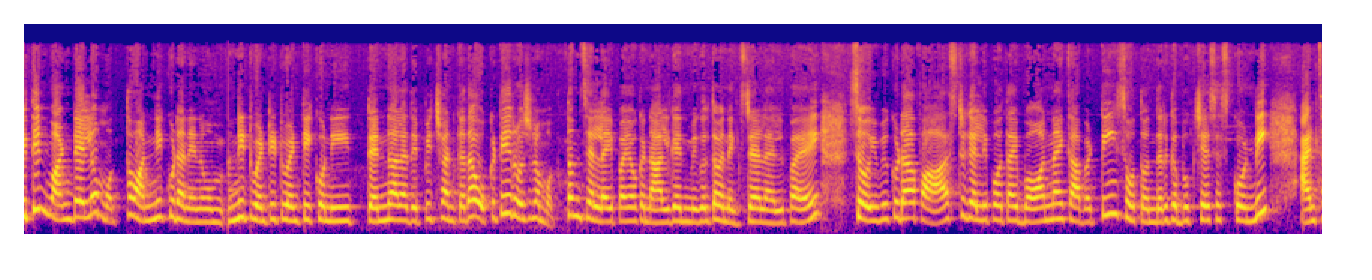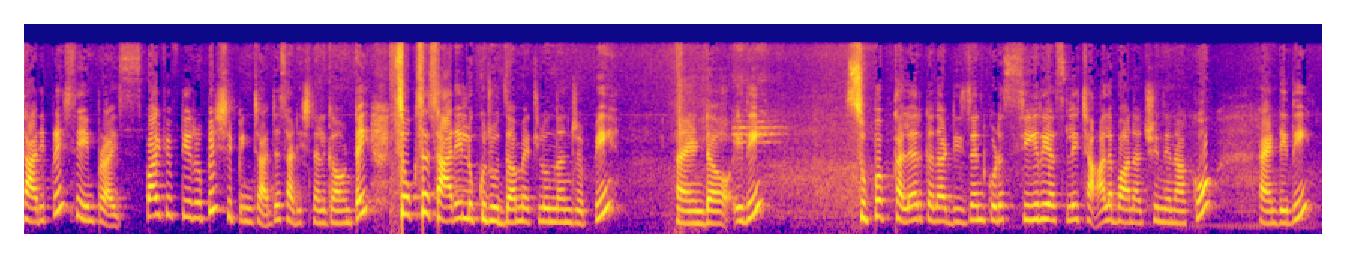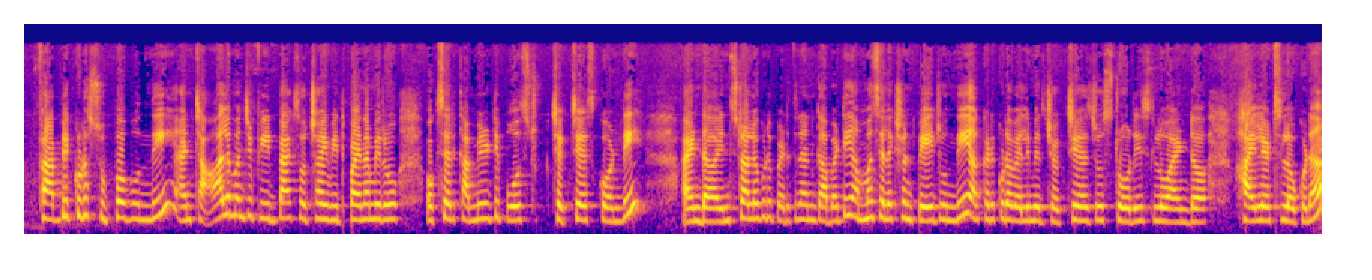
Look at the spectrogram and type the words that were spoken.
విత్ ఇన్ వన్ డేలో మొత్తం అన్ని కూడా నేను అన్ని ట్వంటీ ట్వంటీ కొన్ని టెన్ అలా తెప్పించాను కదా ఒకటే రోజులో మొత్తం సెల్ అయిపోయాయి. ఒక నాలుగైదు మిగులుతో నెక్స్ట్ డే అలా వెళ్ళిపోయాయి. సో ఇవి కూడా ఫాస్ట్గా వెళ్ళిపోతాయి బాగున్నాయి కాబట్టి సో తొందరగా బుక్ చేసేసుకోండి. And sari price same price five fifty rupees shipping charges అడిషనల్గా ఉంటాయి. సో ఒకసారి శారీ లుక్ చూద్దాం ఎట్లుందని చెప్పి. అండ్ uh, ఇది సూపర్ కలర్ కదా డిజైన్ కూడా సీరియస్లీ చాలా బాగా నచ్చింది నాకు. అండ్ ఇది ఫ్యాబ్రిక్ కూడా సూపర్ ఉంది. అండ్ చాలా మంచి ఫీడ్బ్యాక్స్ వచ్చాయి. వీటిపైన మీరు ఒకసారి కమ్యూనిటీ పోస్ట్ చెక్ చేసుకోండి. అండ్ ఇన్స్టాలో కూడా పెడుతున్నాను కాబట్టి అమ్మ సెలెక్షన్ పేజ్ ఉంది. అక్కడ కూడా వెళ్ళి మీరు చెక్ చేయొచ్చు స్టోరీస్లో అండ్ హైలైట్స్లో కూడా.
